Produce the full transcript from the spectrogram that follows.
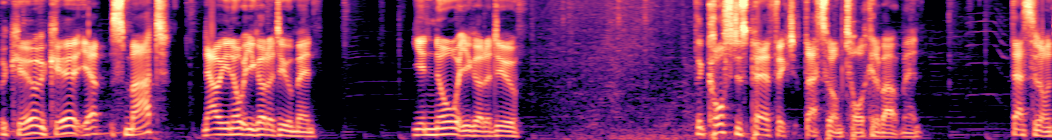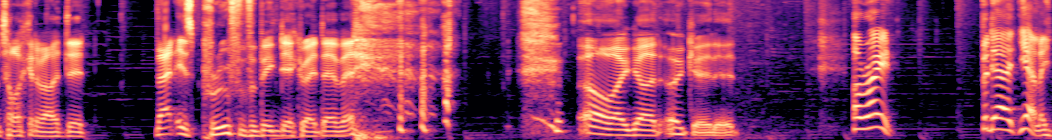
Okay, okay, yep, smart. Now you know what you gotta do, man. You know what you gotta do. The cost is perfect. That's what I'm talking about, man. That's what I'm talking about, dude. That is proof of a big dick right there, man. oh my god. Okay, dude. Alright. But uh, yeah, like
